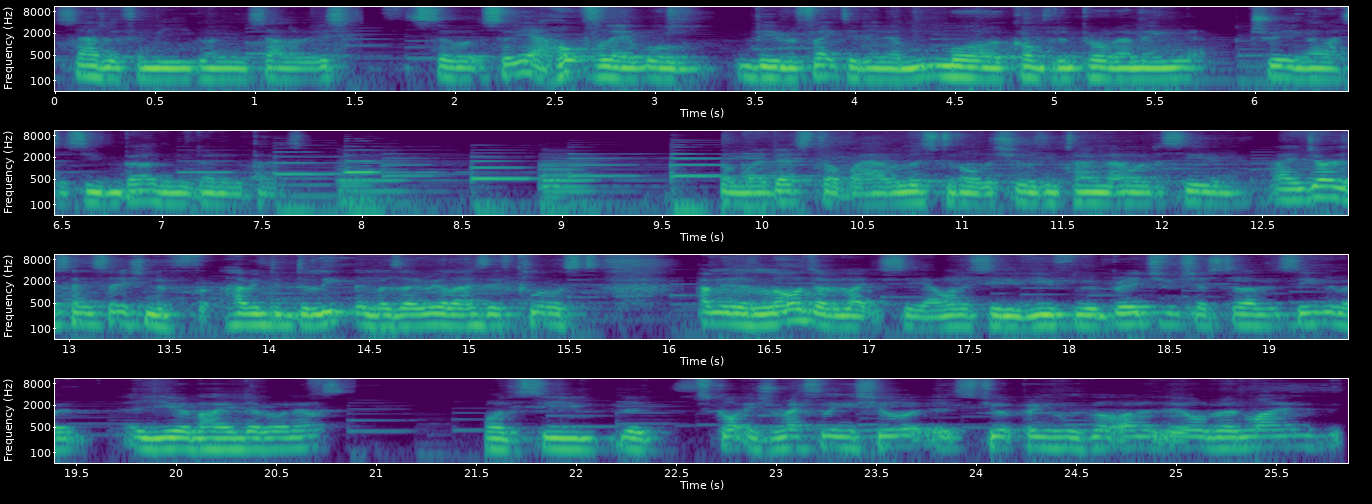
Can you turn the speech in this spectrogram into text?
sadly for me, going on salaries. So, so yeah, hopefully it will be reflected in a more confident programming, treating artists even better than we've done in the past my desktop, I have a list of all the shows in town that I want to see, and I enjoy the sensation of having to delete them as I realise they've closed. I mean, there's loads I would like to see. I want to see the view from the bridge, which I still haven't seen, about a year behind everyone else. I want to see the Scottish wrestling show that Stewart Pringle's got on at the Old Red Lion.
